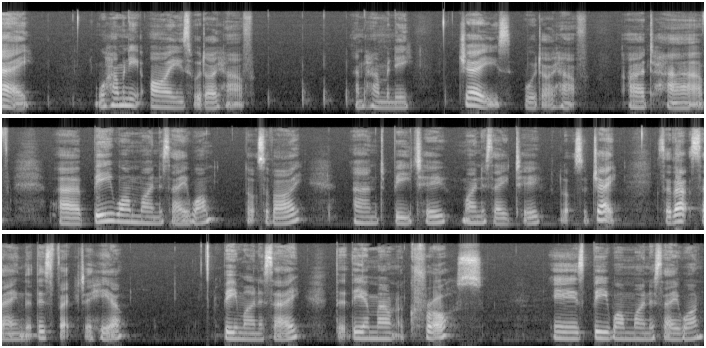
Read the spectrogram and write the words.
A? Well, how many I's would I have? And how many J's would I have? I'd have uh, B1 minus A1, lots of I, and B2 minus A2, lots of J. So that's saying that this vector here, B minus A, that the amount across is b1 minus a1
